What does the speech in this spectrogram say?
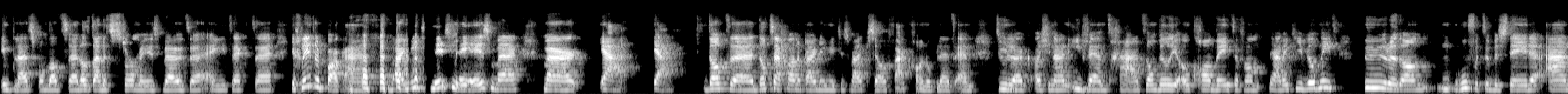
in plaats van dat, uh, dat het aan het stormen is buiten en je trekt uh, je glitterpak aan. waar niets mis mee is. Maar, maar ja, ja dat, uh, dat zijn gewoon een paar dingetjes waar ik zelf vaak gewoon op let. En tuurlijk, als je naar een event gaat, dan wil je ook gewoon weten van... Ja, weet je, je wilt niet uren dan hoeven te besteden aan,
